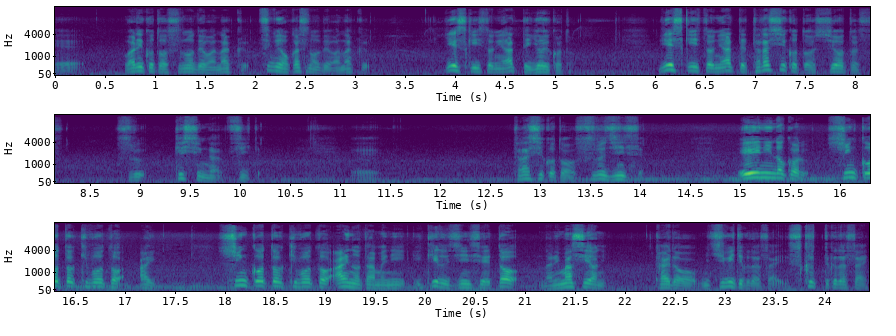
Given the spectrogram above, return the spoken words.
えー、悪いことをするのではなく、罪を犯すのではなく、イエス・キリストにあって良いこと、イエス・キリストにあって正しいことをしようとする決心がついて、えー、正しいことをする人生、永遠に残る信仰と希望と愛、信仰と希望と愛のために生きる人生となりますように、彼らを導いてください。救ってください。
